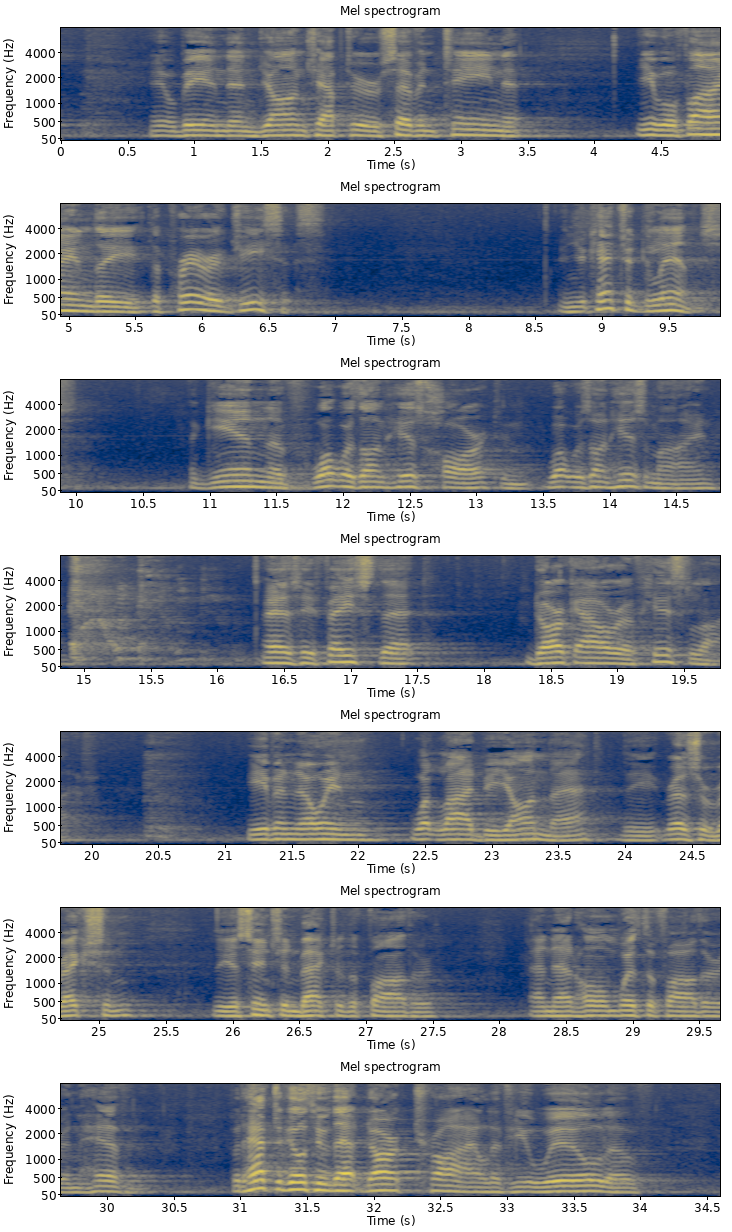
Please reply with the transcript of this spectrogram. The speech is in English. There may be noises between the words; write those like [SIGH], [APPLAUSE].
it will be in, in John chapter 17 that you will find the, the prayer of Jesus. And you catch a glimpse again of what was on his heart and what was on his mind [COUGHS] as he faced that dark hour of his life, even knowing what lied beyond that the resurrection, the ascension back to the Father, and that home with the Father in heaven but have to go through that dark trial, if you will, of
